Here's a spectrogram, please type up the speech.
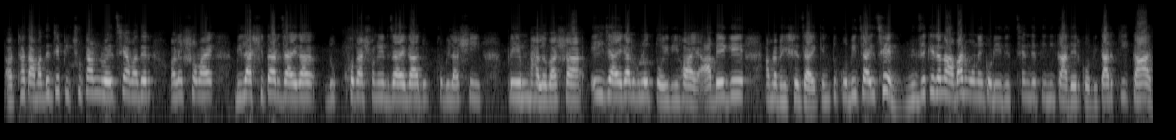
অর্থাৎ আমাদের যে পিছুটান রয়েছে, আমাদের অনেক সময় বিলাসিতার জায়গা, দুঃখ ব্যাসনের জায়গা, দুঃখ বিলাসী, প্রেম, ভালোবাসা, এই জায়গাগুলো তৈরি হয়, আবেগে আমরা ভেসে যাই। কিন্তু কবি চাইছেন, নিজেকে যেন আবার মনে করিয়ে দিচ্ছেন যে তিনি কাদের কবি, তার কি কাজ?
